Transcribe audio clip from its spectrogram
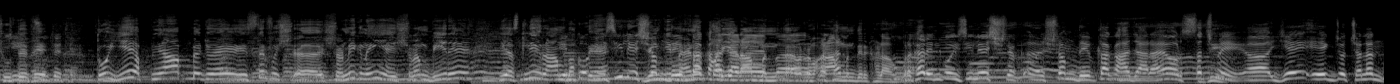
छूते थे। तो ये अपने आप में जो है सिर्फ़ श्रमिक नहीं है श्रमवीर है ये असली राम भक्त हैं इसीलिए श्रम देवता मेहनत कहा जा रहा राम है। मंदिर राम मंदिर खड़ा हुआ। प्रखर इनको इसीलिए श्रम देवता कहा जा रहा है। और सच में ये एक जो चलन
